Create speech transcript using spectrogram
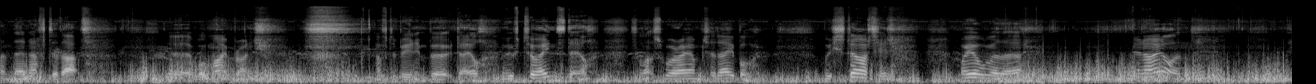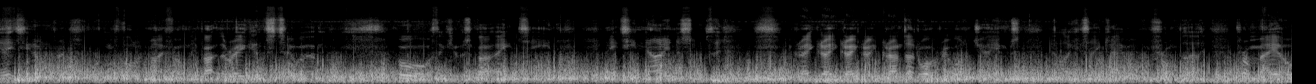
And then after that, uh, well, my branch after being in Birkdale, moved to Ainsdale. So that's where I am today. But we started way over there in Ireland in the 1800s. I followed my family back the Regans to, um, oh, I think it was about 18, 89 or something. Great, great, great, great granddad, whatever he was, James, like I say, came over from the, from Mayo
